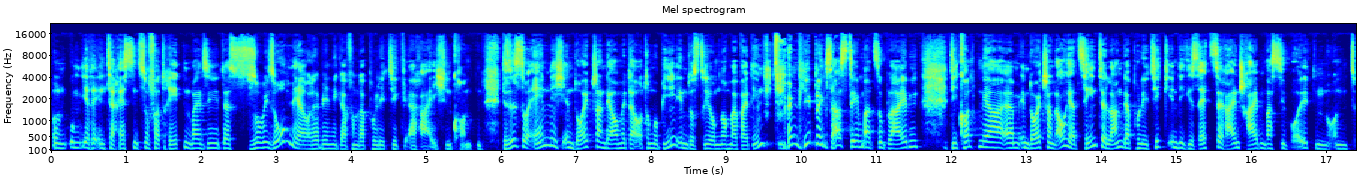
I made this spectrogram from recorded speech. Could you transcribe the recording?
um, um ihre Interessen zu vertreten, weil sie das sowieso mehr oder weniger von der Politik erreichen konnten. Das ist so ähnlich in Deutschland ja auch mit der Automobilindustrie, um nochmal bei dem beim Lieblingshassthema zu bleiben. Die konnten ja ähm, in Deutschland auch jahrzehntelang der Politik in die Gesetze reinschreiben, was sie wollten. Und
